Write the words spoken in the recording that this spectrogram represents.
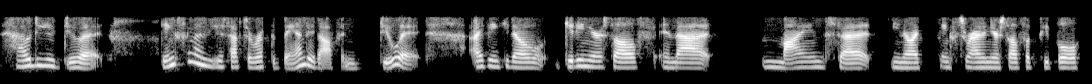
How do you do it? I think sometimes you just have to rip the band aid off and do it. I think, you know, getting yourself in that mindset, you know, I think surrounding yourself with people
